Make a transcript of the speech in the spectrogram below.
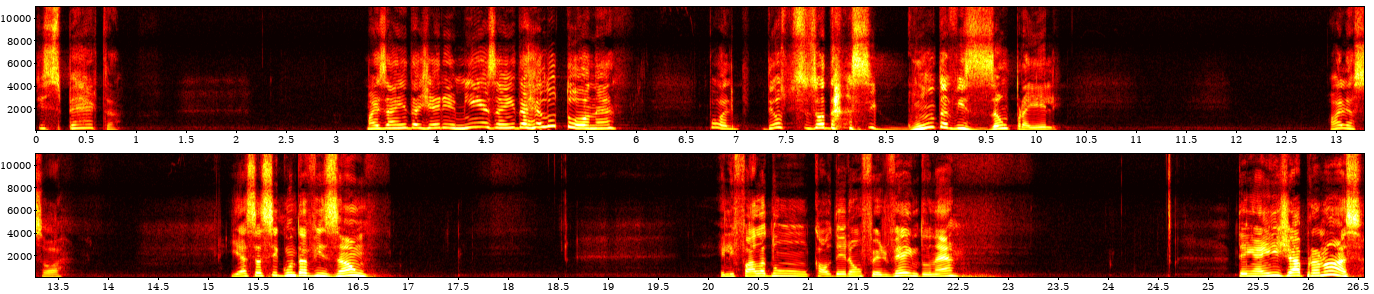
Desperta. Mas ainda Jeremias ainda relutou, né? Pô, Deus precisou dar a segunda visão para ele. Olha só. E essa segunda visão, ele fala de um caldeirão fervendo, né? Tem aí já para nós?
